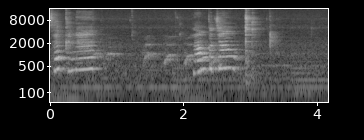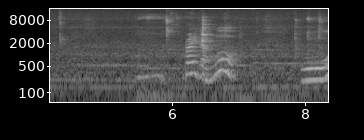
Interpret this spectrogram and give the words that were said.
แซ่บขนาดล้ำกระเจ้าอืมอร่อยจังวู้โอ้โห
